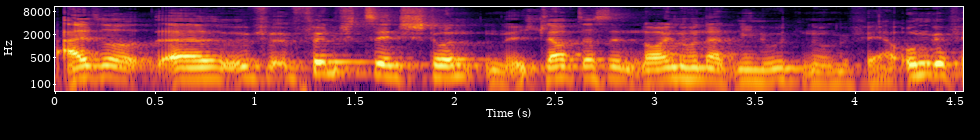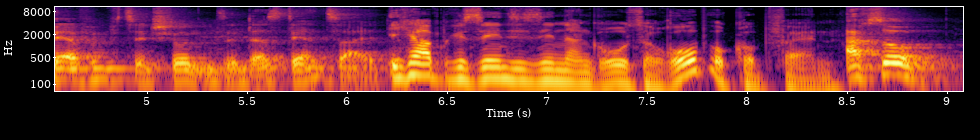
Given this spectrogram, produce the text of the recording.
Also äh, 15 Stunden. Ich glaube, das sind 900 Minuten ungefähr. Ungefähr 15 Stunden sind das derzeit. Ich habe gesehen, Sie sind ein großer Robocop-Fan. Ach so.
